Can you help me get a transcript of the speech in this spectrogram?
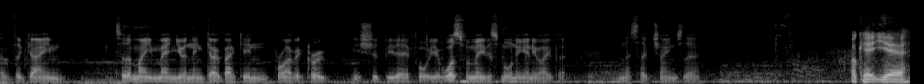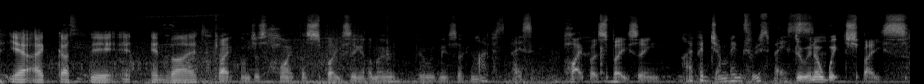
of the game to the main menu and then go back in private group, it should be there for you. It was for me this morning anyway, but unless they've changed their. Okay, yeah, yeah, I got the invite. Okay, I'm just hyperspacing at the moment. Bear with me a second. Hyperspacing. Hyper spacing, hyper jumping through space. doing a witch space.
